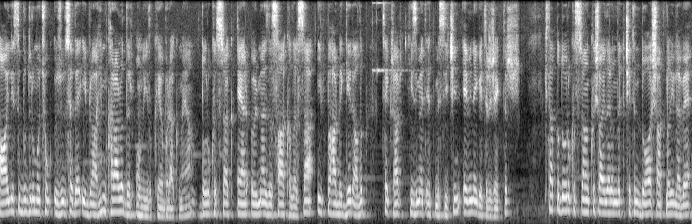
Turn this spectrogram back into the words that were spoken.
Ailesi bu duruma çok üzülse de İbrahim kararlıdır onu yılkıya bırakmaya. Doruk Israk eğer ölmez de sağ kalırsa ilkbaharda geri alıp tekrar hizmet etmesi için evine getirecektir. Kitapta Doruk Israk'ın kış aylarındaki çetin doğa şartlarıyla ve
